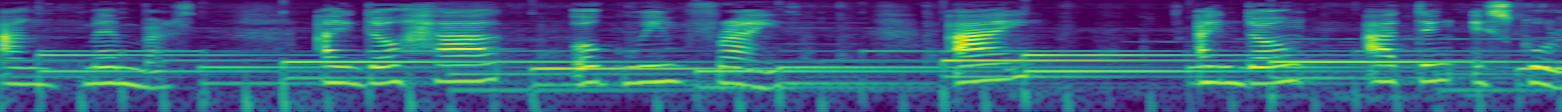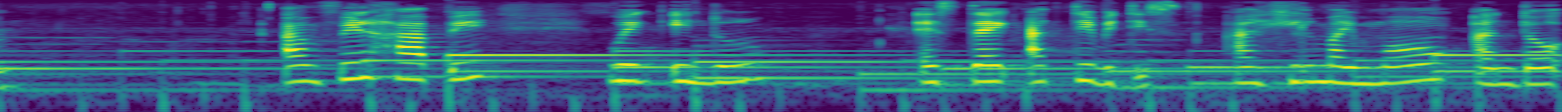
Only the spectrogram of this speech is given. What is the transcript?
and members. I don't have outgoing friends. I I don't attend school. I feel happy when I activities. I heal my mom and do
